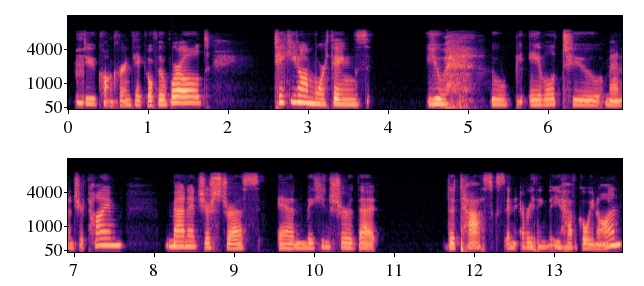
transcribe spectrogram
do you conquer and take over the world? Taking on more things, you will be able to manage your time, manage your stress, and making sure that the tasks and everything that you have going on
